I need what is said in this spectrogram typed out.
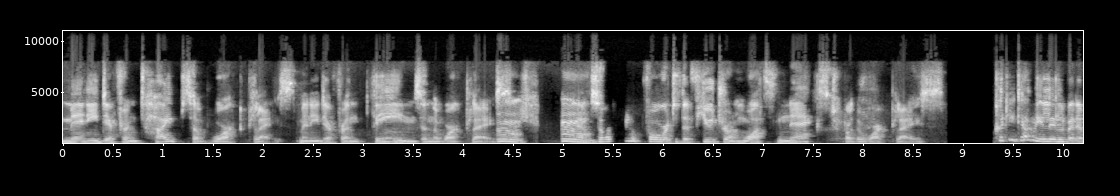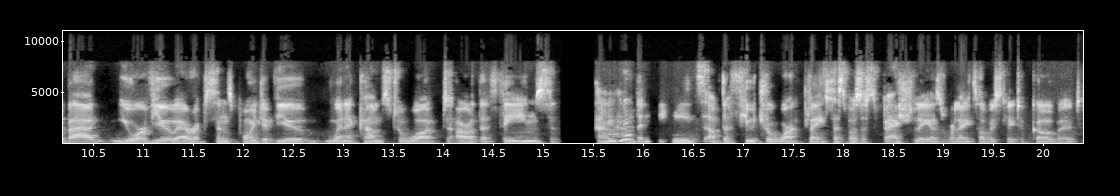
many different types of workplace, many different themes in the workplace. Mm. Mm. And so I look forward to the future and what's next for the workplace. Could you tell me a little bit about your view, Ericsson's point of view, when it comes to what are the themes and, mm-hmm. and the needs of the future workplace, I suppose, especially as relates obviously to COVID.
